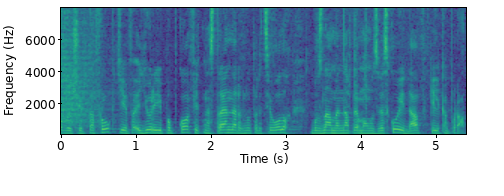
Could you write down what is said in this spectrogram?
овочів та фруктів. Юрій Попко, фітнес-тренер, нутриціолог, був з нами на прямому зв'язку і дав кілька порад.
